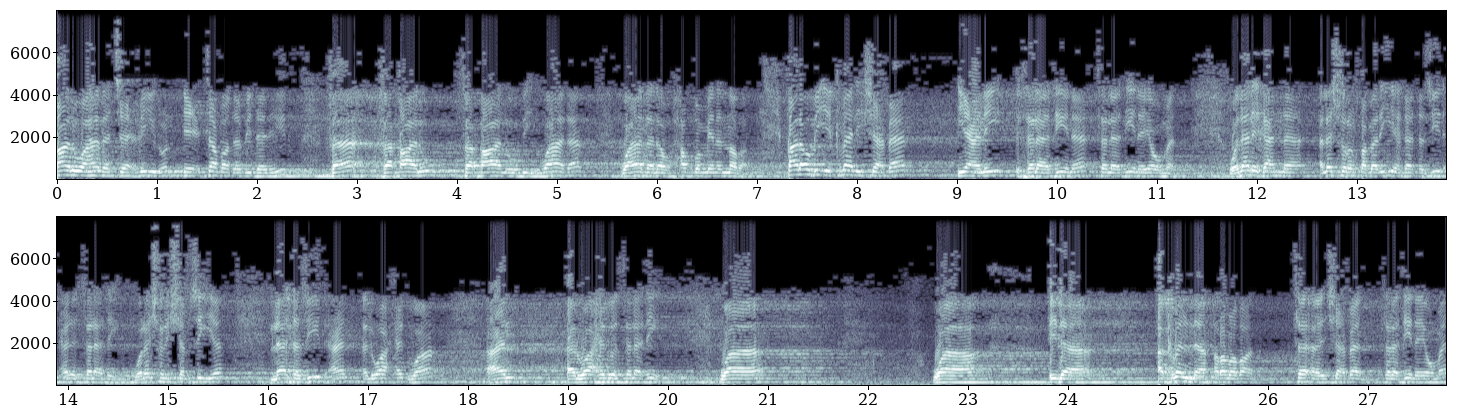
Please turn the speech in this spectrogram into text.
قالوا وهذا تعليل اعتقد بدليل. فقالوا فقالوا به. وهذا وهذا له حظ من النظر. قالوا بإكمال شعبان يعني ثلاثين ثلاثين يوما. وذلك أن الأشهر القمرية لا تزيد عن الثلاثين والأشهر الشمسية لا تزيد عن الواحد وعن الواحد والثلاثين. و وإذا أكملنا رمضان شعبان ثلاثين يوما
